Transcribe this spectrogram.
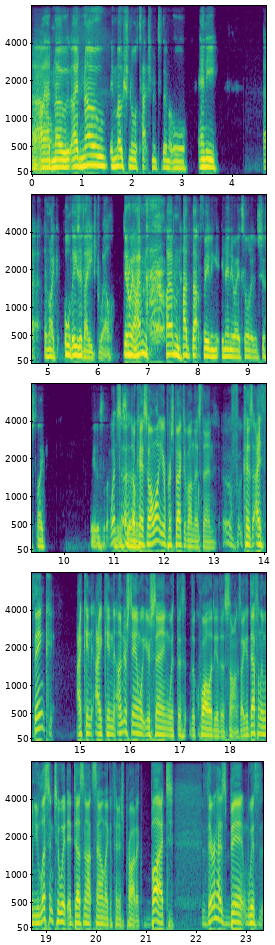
Uh, I had no, I had no emotional attachment to them at all. Any, uh, like, oh, these have aged well. You know what I, mean? I haven't, I haven't had that feeling in any way at all. It was just like, it was. What's it was, uh, okay? So I want your perspective on this then, because I think I can I can understand what you're saying with the the quality of the songs. Like, it definitely, when you listen to it, it does not sound like a finished product, but there has been with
